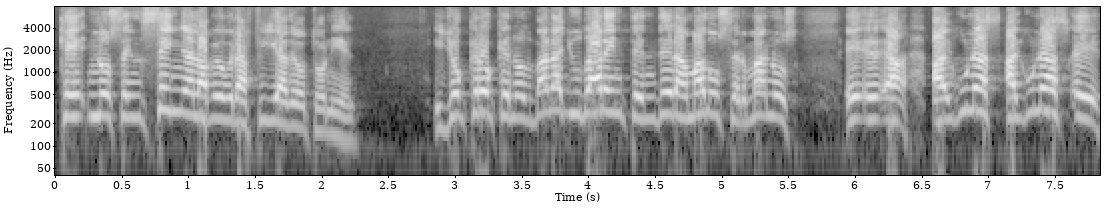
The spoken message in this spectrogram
que nos enseña la biografía de Otoniel. Y yo creo que nos van a ayudar a entender, amados hermanos, eh, eh, algunas, algunas eh,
